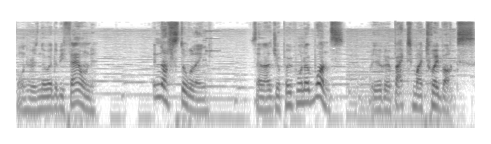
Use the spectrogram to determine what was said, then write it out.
Haunter is nowhere to be found. Enough stalling. Send out your Pokemon at once, or you'll go back to my toy box.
